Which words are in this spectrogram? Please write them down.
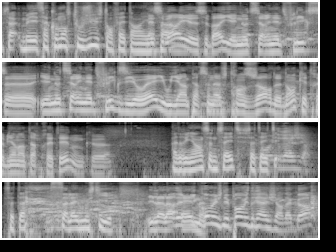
ça- mais ça commence tout juste en fait. hein, il y a Mais c'est pas- pareil, c'est pareil. Il y a une autre série Netflix, euh, il y a une autre série Netflix, The OA, où il y a un personnage transgenre dedans qui est très bien interprété. Donc, euh, Adrien, Sunset, ça t'a été. de réagir. Ça t'a ça l'a émoustillé. il a la Attendez le haine. micro, mais je n'ai pas envie de réagir, d'accord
